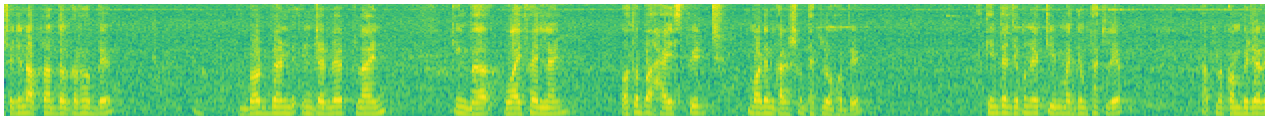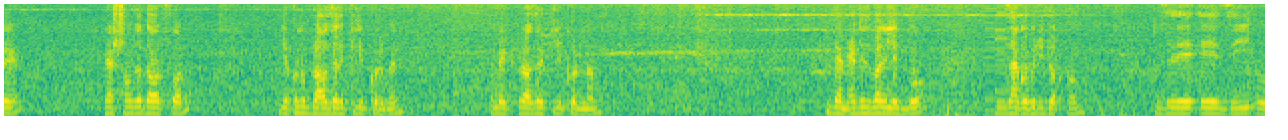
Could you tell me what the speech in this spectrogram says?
সেজন্য আপনার দরকার হবে ব্রডব্যান্ড ইন্টারনেট লাইন কিংবা ওয়াইফাই লাইন অথবা হাই স্পিড মডেম কানেকশন থাকলেও হবে। তিনটা যে কোনো একটি মাধ্যম থাকলে আপনার কম্পিউটারে নেট সংযোগ দেওয়ার পর যে কোনো ব্রাউজারে ক্লিক করবেন। আমরা একটি ব্রাউজারে ক্লিক করলাম। দেন অ্যাড্রেস বাড়ি লিখব Jago BD dot com J A G O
